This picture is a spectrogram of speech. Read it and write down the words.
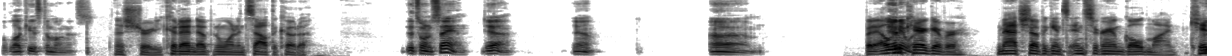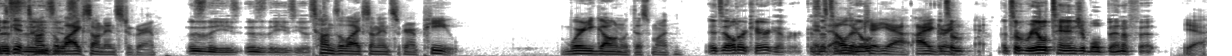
The luckiest among us. That's true. You could end up in one in South Dakota. That's what I'm saying. Yeah. Yeah. Um, But elder Anyway. caregiver matched up against Instagram goldmine. Kids This get tons of likes on Instagram. this is the eas- this is the easiest. Tons of likes on Instagram. Pete, where are you going with this one? It's elder caregiver because It's elder. a real, ca- yeah, I agree. it's a it's a real tangible benefit. Yeah,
